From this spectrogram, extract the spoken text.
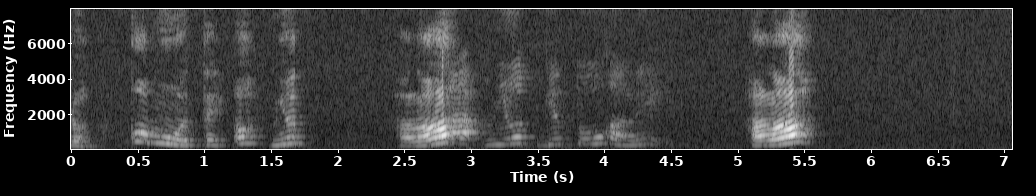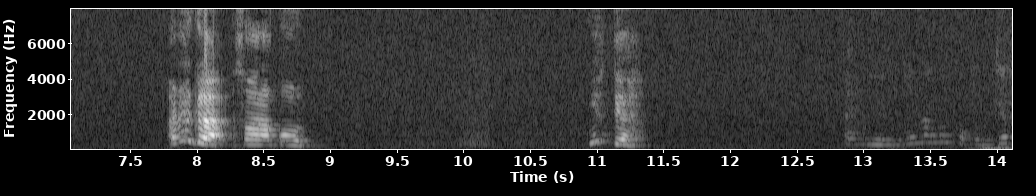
Loh kok mute? Oh mute. Halo? Kak, mute gitu kali. Halo? Ada gak suaraku? Mute ya? Eh mute aku kepencet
